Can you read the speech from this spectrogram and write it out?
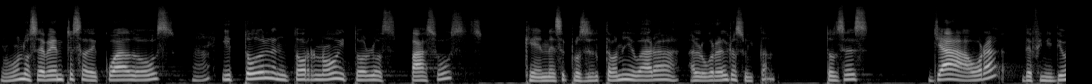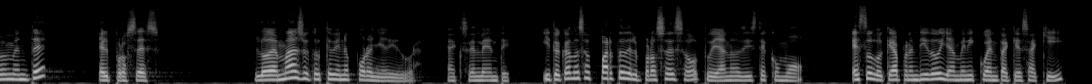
¿no? los eventos adecuados y todo el entorno y todos los pasos que en ese proceso te van a llevar a, a lograr el resultado. Entonces, ya ahora, definitivamente, el proceso. Lo demás yo creo que viene por añadidura. Excelente. Y tocando esa parte del proceso, tú ya nos diste como, esto es lo que he aprendido, ya me di cuenta que es aquí.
